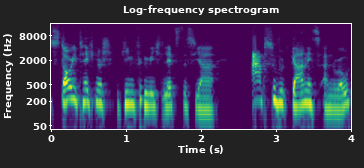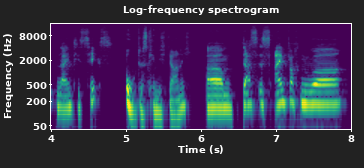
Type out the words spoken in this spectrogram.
Storytechnisch ging für mich letztes Jahr absolut gar nichts an Road 96. Oh, das kenne ich gar nicht. Ähm, das ist einfach nur,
